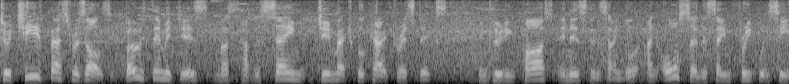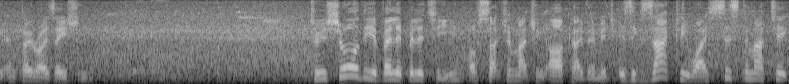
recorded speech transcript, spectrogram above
To achieve best results, both images must have the same geometrical characteristics, including pass and incidence angle, and also the same frequency and polarization. To ensure the availability of such a matching archive image is exactly why systematic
